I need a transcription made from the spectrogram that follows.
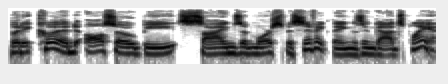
But it could also be signs of more specific things in God's plan.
